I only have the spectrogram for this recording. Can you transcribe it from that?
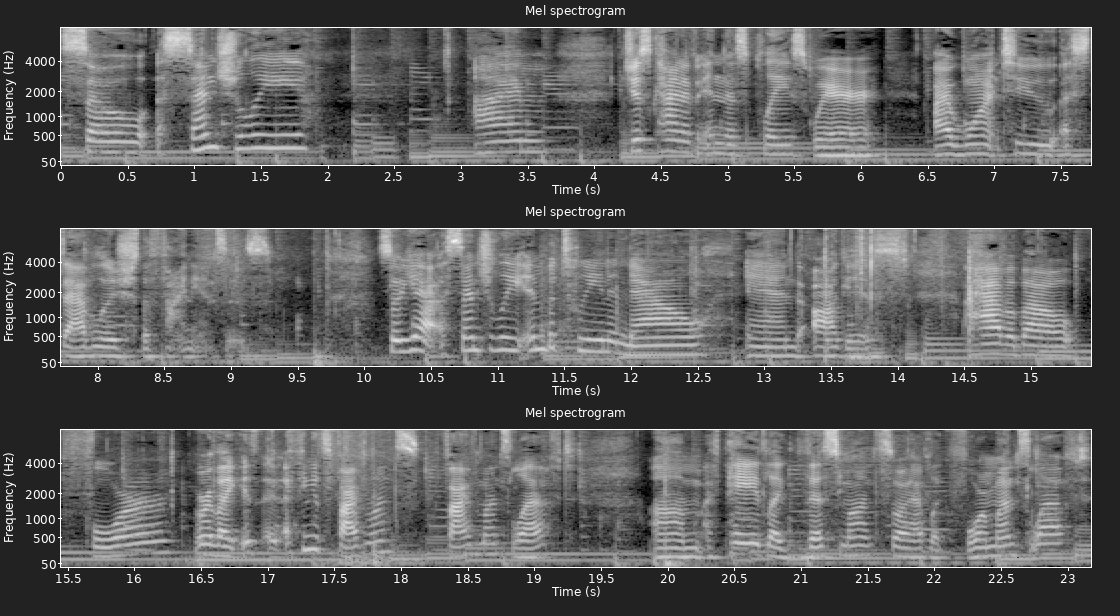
So essentially, I'm just kind of in this place where I want to establish the finances. So, yeah, essentially in between now and August, I have about four or like I think it's five months, five months left. Um, I've paid like this month, so I have like four months left.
